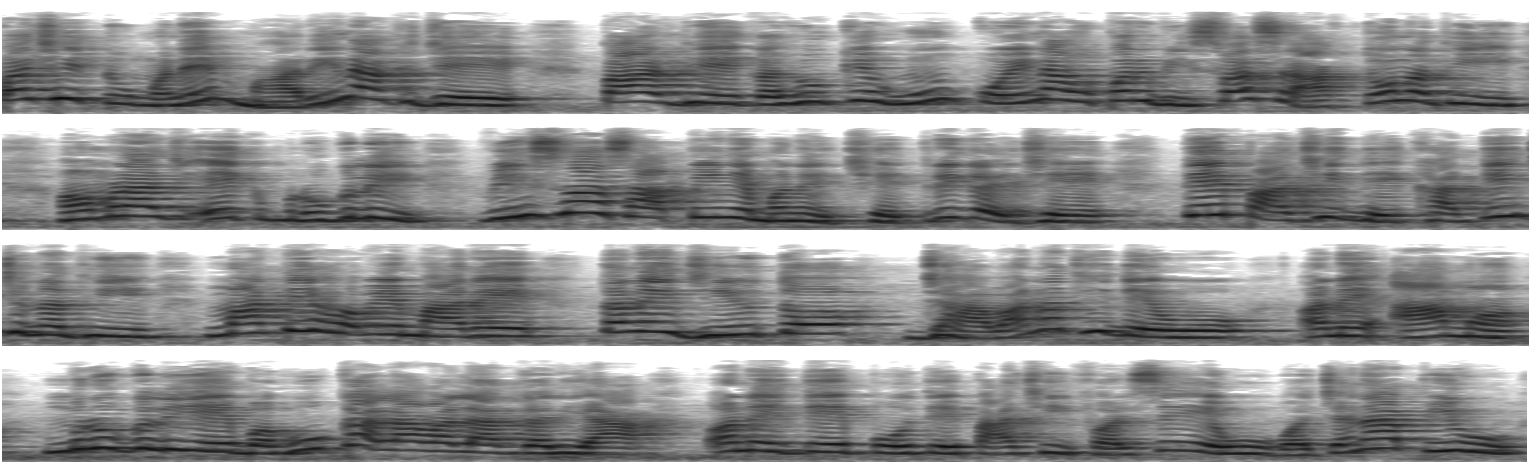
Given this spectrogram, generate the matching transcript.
પછી તું મને મારી નાખજે. પારધીએ કહ્યું કે, હું કોઈના ઉપર વિશ્વાસ રાખતો નથી. હમણાં જ એક મૃગલી વિશ્વાસ આપીને મને છેતરી ગઈ છે. તે પાછી દેખાતી જ નથી. માટે હવે મારે તને જીવતો જવા નથી દેવો. અને આમ મૃગલીએ બહુ કાલાવાલા કર્યા અને તે પોતે પાછી ફરશે એવું વચન આપ્યું.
